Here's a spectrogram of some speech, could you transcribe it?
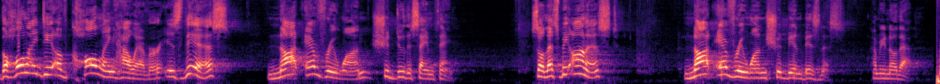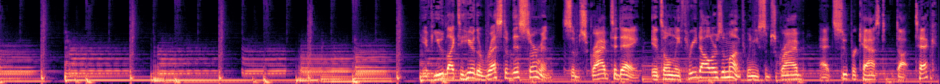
The whole idea of calling, however, is this not everyone should do the same thing. So let's be honest not everyone should be in business. How many you know that? If you'd like to hear the rest of this sermon, subscribe today. It's only $3 a month when you subscribe at supercast.tech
